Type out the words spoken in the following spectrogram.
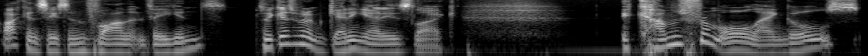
I can see some violent vegans. So I guess what I'm getting at is like, it comes from all angles,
